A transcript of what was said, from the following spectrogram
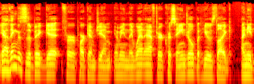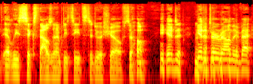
Yeah, I think this is a big get for Park MGM. I mean, they went after Criss Angel, but he was like, I need at least 6,000 empty seats to do a show. So he had to he had to turn around. They back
